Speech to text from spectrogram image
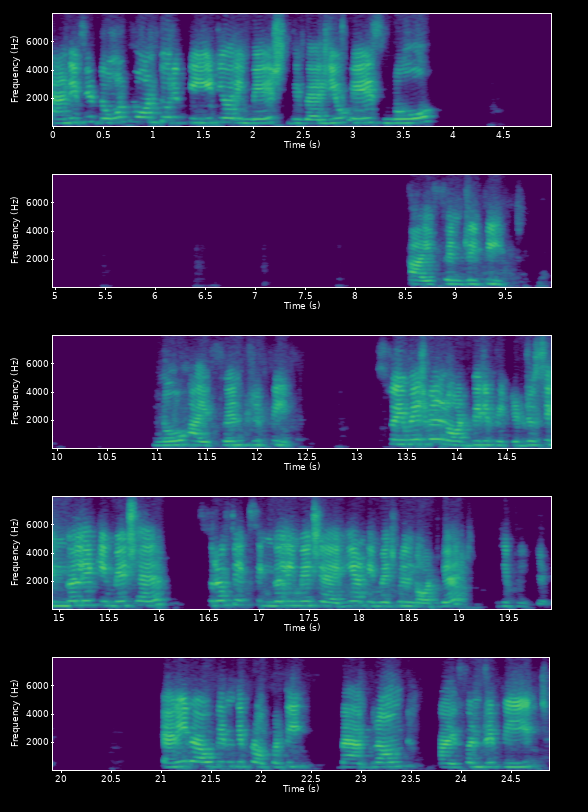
And if you don't want to repeat your image, the value is no hyphen repeat. No hyphen repeat. So image will not be repeated. जो single एक image है, सिर्फ़ एक single image रहेगी and image will not get repeated. Any doubt in the property? Background hyphen repeat.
